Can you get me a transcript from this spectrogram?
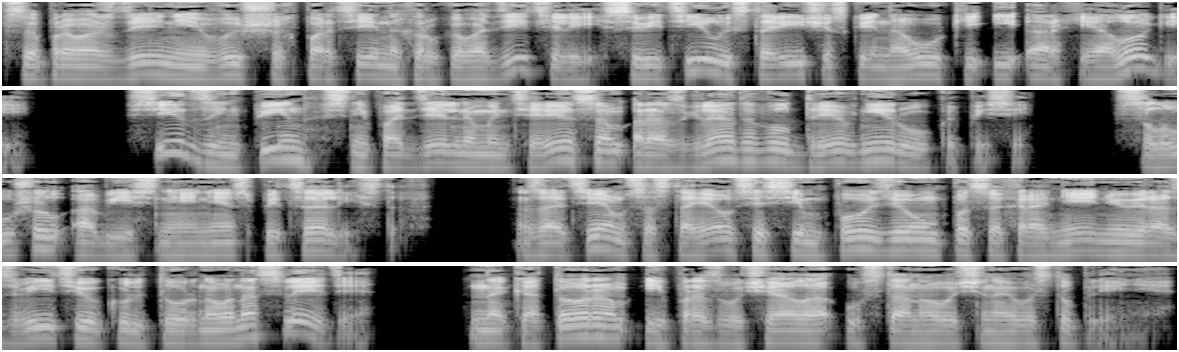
В сопровождении высших партийных руководителей, светил исторической науки и археологии, Си Цзиньпин с неподдельным интересом разглядывал древние рукописи, слушал объяснения специалистов. Затем состоялся симпозиум по сохранению и развитию культурного наследия, на котором и прозвучало установочное выступление.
